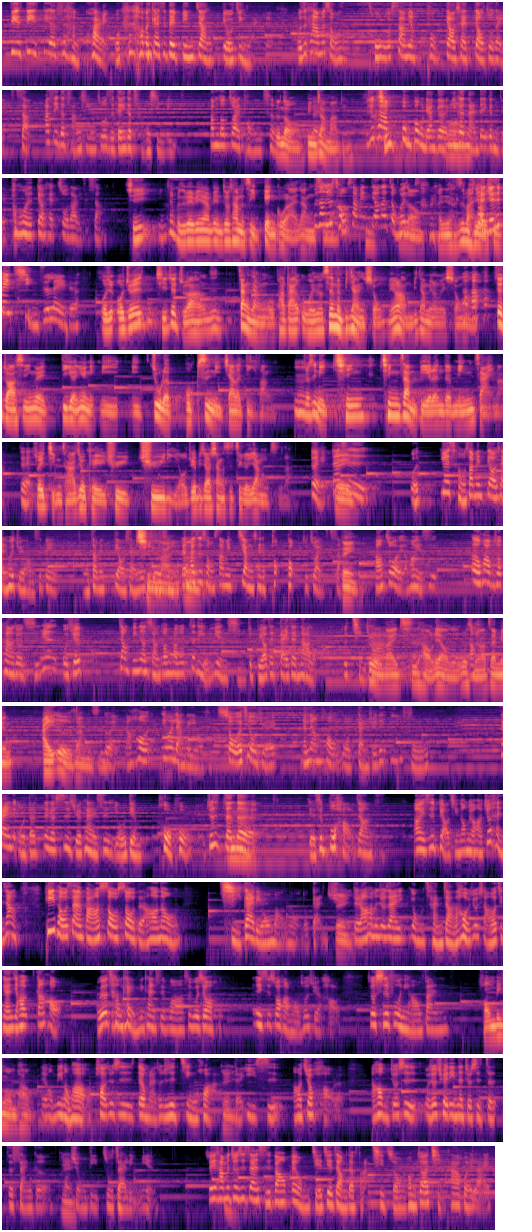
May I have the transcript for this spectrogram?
第第第二次很快，我看他们应该是被冰将丢进来的，我是看他们从葫芦上面砰掉下来，掉坐在椅子上，它是一个长形的桌子跟一个长形的椅子。他们都坐在同一侧，真的哦，兵将马对。我就看到蹦蹦两个，一个男的，一个女的，砰砰的掉下来，坐到椅子上。其实应该不是被兵将变，就是他们自己变过来这样子。不知道就是从上面掉，那怎么会从上面？很是蛮有感觉是被请之类的。我觉我觉得其实最主要是这样讲，我怕大家误会说身份冰箱很凶，没有啦，我们冰箱没有那么凶啊。最主要是因为第一个，因为你你你住了不是你家的地方，嗯，就是你侵侵占别人的民宅嘛。对，所以警察就可以去驱离我觉得比较像是这个样子啦。对，但是我因为从上面掉下来，你会觉得好像是被从上面掉下来就丢进来，但他是从上面降下，就砰砰就坐在椅子上。对，然后坐，然后也是二话不说看到就吃，因为我觉得这样兵将想告诉他说这里有宴席，就不要再待在那了吧，就请就来吃好料的，为什么要在面挨饿这样子？对，然后另外两个也很瘦，而且我觉得能量炮，我感觉的衣服。在我的那个视觉看来是有点破破的，就是真的也是不好这样子，然后也是表情都没有好，就很像披头散发、然后瘦瘦的，然后那种乞丐流氓那种的感觉。对，然后他们就在用餐这样，然后我就想说这个，然后刚好我又张开眼睛看师傅啊，师傅就意思说好了嘛，我说觉得好，就师傅你好像翻红兵红炮，对，红兵红炮炮就是对我们来说就是净化的意思，然后就好了。然后我们就是，我就确定那就是这这三个好兄弟住在里面，所以他们就是暂时帮被我们结界在我们的法器中，然后我们就要请他回来，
